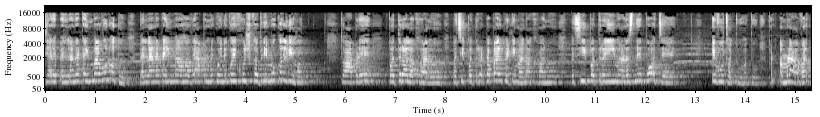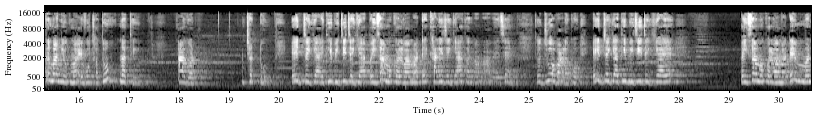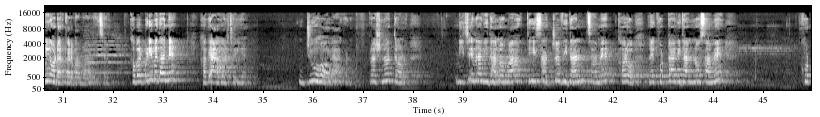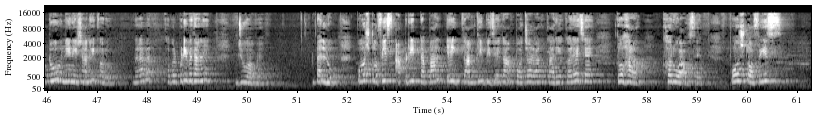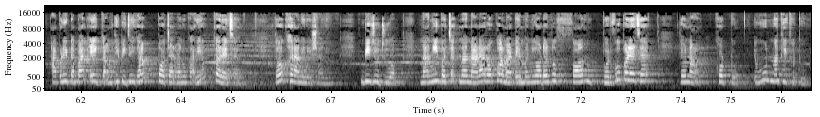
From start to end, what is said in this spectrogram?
જ્યારે પહેલાંના ટાઈમમાં આવું નહોતું, પહેલાંના ટાઈમમાં હવે આપણને કોઈને કોઈ ખુશખબરી મોકલવી હોત, તો આપણે પત્ર લખવાનું, પછી પત્ર ટપાલ પેટીમાં નાખવાનું, પછી પત્ર એ માણસને પહોંચે. એવું થતું હતું. પણ હમણાં વર્તમાન યુગમાં એવું થતું નથી. આગળ. છઠ્ઠું. એ જ જગ્યાએથી બીજી જગ્યાએ પૈસા મોકલવા માટે ખાલી જગ્યા કરવામાં આવે છે. તો જુઓ બાળકો, એ જ જગ્યાથી બીજી જગ્યાએ પૈસા મોકલવા માટે મની ઓર્ડર કરવામાં આવે છે. ખબર પડી બધાને? હવે આગળ જોઈએ. જુઓ હવે આગળ. પ્રશ્ન ત્રણ. નીચેના વિધાનોમાંથી સાચો વિધાન સામે ખરો અને ખોટા વિધાનનો સામે ખોટુંની નિશાની કરો. બરાબર? ખબર પડી બધાને? જુઓ હવે. પહેલું, પોસ્ટ ઓફિસ આપણી ટપાલ એક ગામથી બીજે ગામ પહોંચાડવાનું કાર્ય કરે છે? તો હા, ખરું આવશે. પોસ્ટ ઓફિસ આપણી ટપાલ એક ગામથી બીજે ગામ પહોંચાડવાનું કાર્ય કરે છે. તો ખરાની નિશાની. બીજું જુઓ, નાની બચતના નાણાં રોકવા માટે મની ઓર્ડરનું ફોર્મ ભરવું પડે છે? તો ના, ખોટું, એવું નથી થતું.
